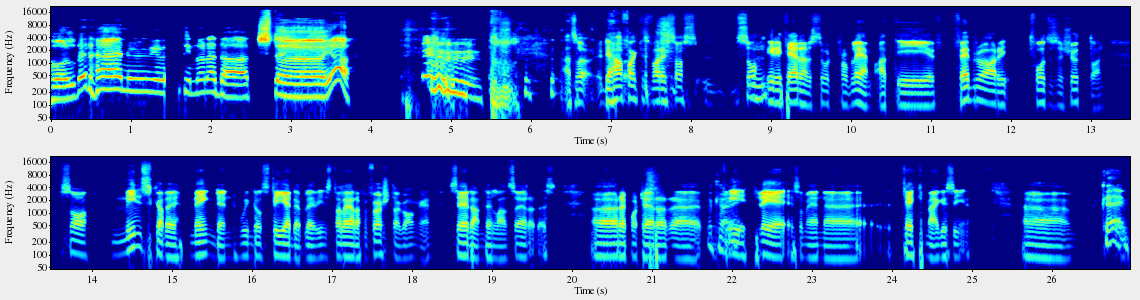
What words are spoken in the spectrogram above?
hålla den här nu jag vet, i några dagar. Stöja! Alltså, det har faktiskt varit så, så Mm. irriterande stort problem att i februari 2017 så minskade mängden Windows 10 det blev installerad för första gången sedan den lanserades. Uh, rapporterar uh, Okej. V3 som är en uh, tech magazine. Uh, Okej.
